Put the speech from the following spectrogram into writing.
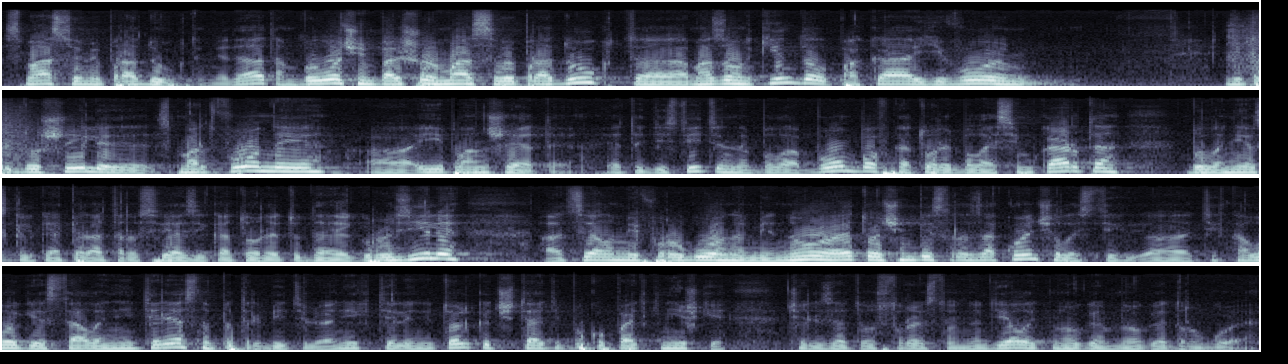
с массовыми продуктами. Да? Там был очень большой массовый продукт а, Amazon Kindle, пока его не придушили смартфоны э, и планшеты. Это действительно была бомба, в которой была сим-карта, было несколько операторов связи, которые туда и грузили э, целыми фургонами, но это очень быстро закончилось, тех, э, технология стала неинтересна потребителю, они хотели не только читать и покупать книжки через это устройство, но делать многое-многое другое.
